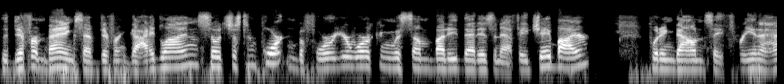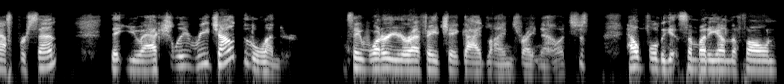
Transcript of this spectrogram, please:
the different banks have different guidelines. So it's just important before you're working with somebody that is an FHA buyer, putting down, say, 3.5%, that you actually reach out to the lender and say, what are your FHA guidelines right now? It's just helpful to get somebody on the phone.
